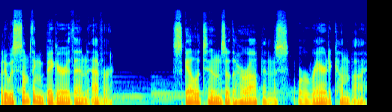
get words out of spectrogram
but it was something bigger than ever. Skeletons of the Harappans were rare to come by.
